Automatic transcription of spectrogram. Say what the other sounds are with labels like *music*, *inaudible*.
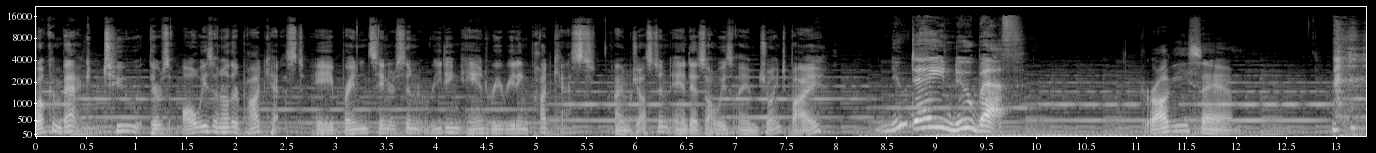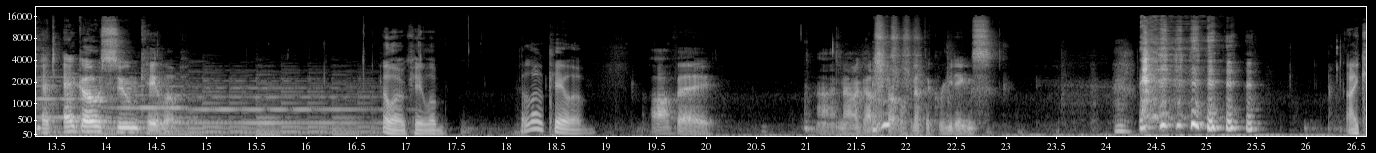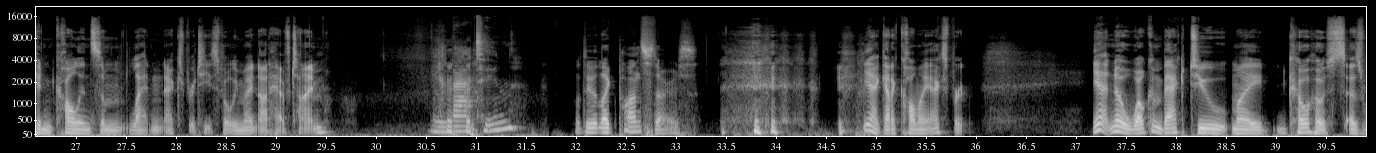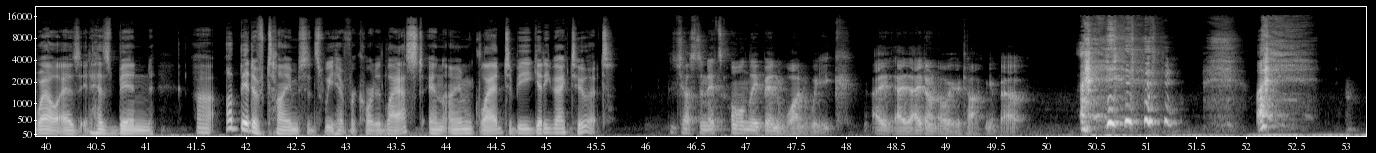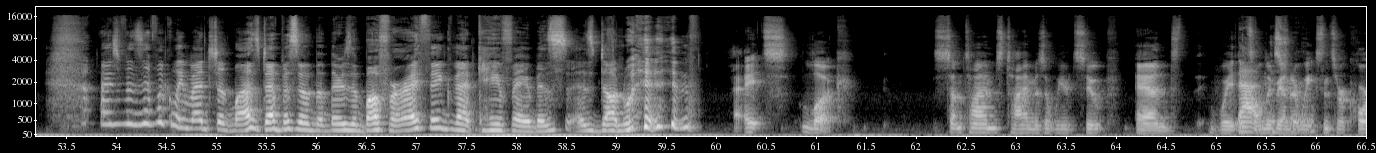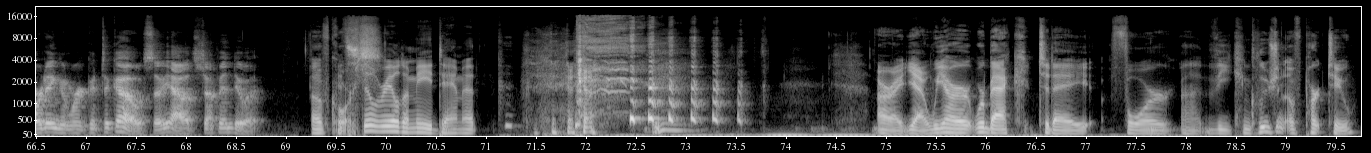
welcome back to There's Always Another Podcast, a Brandon Sanderson reading and rereading podcast. I'm Justin, and as always, I am joined by. New day, new Beth. Groggy Sam. *laughs* at Echo Soon Caleb. Hello, Caleb. Hello, Caleb. Ave. Uh, now I gotta start looking at the greetings. *laughs* I can call in some Latin expertise, but we might not have time. Latin. *laughs* We'll do it like Pawn Stars. *laughs* yeah, I gotta call my expert. Yeah, no, welcome back to my co hosts as well, as it has been uh, a bit of time since we have recorded last, and I'm glad to be getting back to it. Justin, it's only been one week. I, I, I don't know what you're talking about. *laughs* I specifically mentioned last episode that there's a buffer. I think that kayfabe is is done with. It's look. Sometimes time is a weird soup, and we, it's only is been a week since recording, and we're good to go. So yeah, let's jump into it. Of course. It's still real to me, damn it. *laughs* *laughs* All right, yeah, we are we're back today for uh, the conclusion of part two.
